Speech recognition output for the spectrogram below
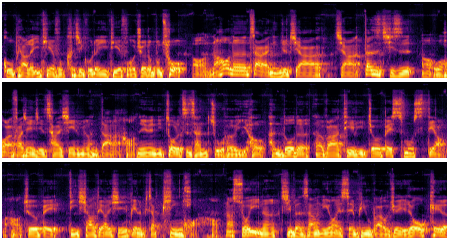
股票的 ETF 科技股的 ETF 我觉得都不错哦。然后呢，再来你就加加，但是其实哦，我后来发现其实差异性也没有很大了哈，因为你做了资产组合以后，很多的呃 volatility 就会被 smooth 掉嘛哈，就会被抵消掉一些，变得比较平滑哈。那所以呢，基本上你用 S M P 五百，我觉得也。就 OK 了，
